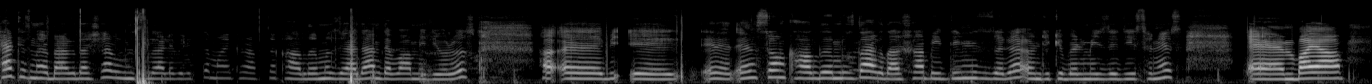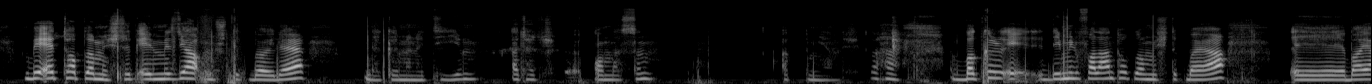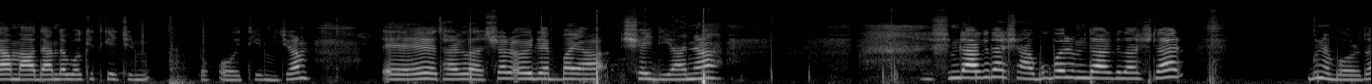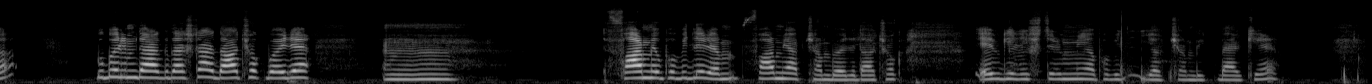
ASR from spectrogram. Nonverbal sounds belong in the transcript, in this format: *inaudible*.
Herkese merhaba arkadaşlar. Bugün sizlerle birlikte Minecraft'ta kaldığımız yerden devam ediyoruz. Ha, e, e, evet en son kaldığımızda arkadaşlar bildiğiniz üzere önceki bölümü izlediyseniz e, bayağı bir et toplamıştık. Evimizi yapmıştık böyle. Bir dakika hemen atayım. Aç aç olmasın. Attım yanlışlıkla. Ha. Bakır, e, demir falan toplamıştık bayağı. E, bayağı madende vakit geçirmiş. Yok o et yemeyeceğim. Ee, evet arkadaşlar öyle bayağı şeydi yani. Şimdi arkadaşlar bu bölümde arkadaşlar bu ne bu arada? Bu bölümde arkadaşlar daha çok böyle hmm, farm yapabilirim. Farm yapacağım böyle daha çok. Ev geliştirme yapabil yapacağım belki.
